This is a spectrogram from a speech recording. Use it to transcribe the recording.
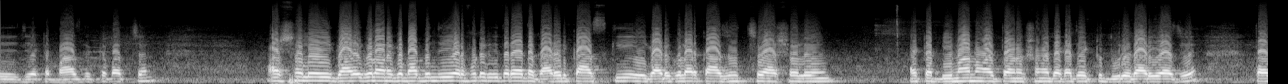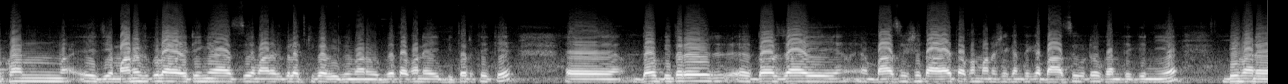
এই যে একটা বাস দেখতে পাচ্ছেন। আসলে এই গাড়িগুলো অনেকে ভাববেন যে এয়ারপোর্টের ভিতরে এত গাড়ির কাজ কি? এই গাড়িগুলোর কাজ হচ্ছে আসলে একটা বিমান হয়তো অনেক সময় দেখা যায় একটু দূরে দাঁড়িয়ে আছে। তখন এই যে মানুষগুলো ওয়েটিং এ আছে, মানুষগুলো কীভাবে বিমানে উঠবে, তখন এই ভিতর থেকে ভিতরের দরজায় বাস এসে দাঁড়ায়, তখন মানুষ এখান থেকে বাসে উঠে ওখান থেকে নিয়ে বিমানে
